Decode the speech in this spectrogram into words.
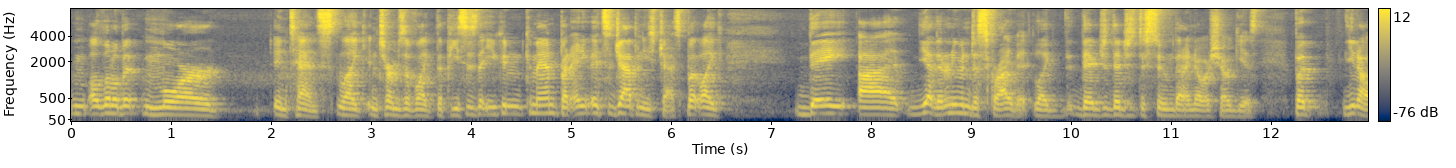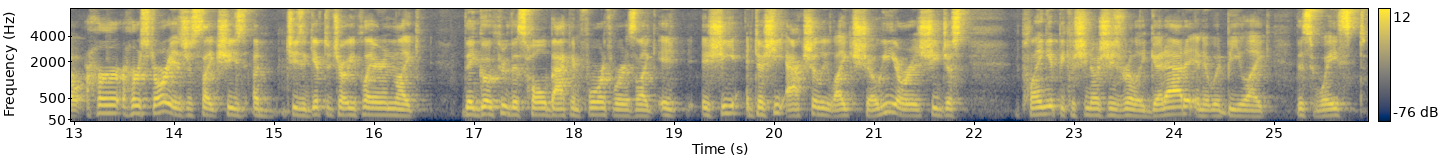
a little bit more intense like in terms of like the pieces that you can command. But it's a japanese chess but like they uh yeah they don't even describe it. Like they they just assume that i know what shogi is. But you know her her story is just like she's a she's a gifted shogi player and like they go through this whole back and forth where it's like is she does she actually like shogi or is she just playing it because she knows she's really good at it and it would be like this waste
